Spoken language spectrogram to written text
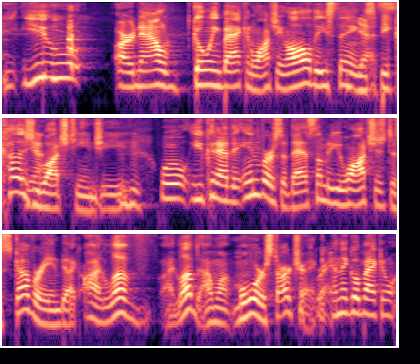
You are now going back and watching all these things Yes. because Yeah. you watch TNG. Mm-hmm. Well, you could have the inverse of that. Somebody who watches Discovery and be like, "Oh, I love, I love, I want more Star Trek," Right. and they go back and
